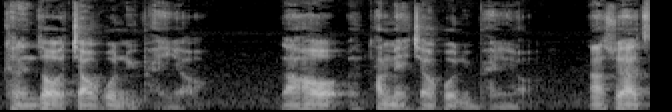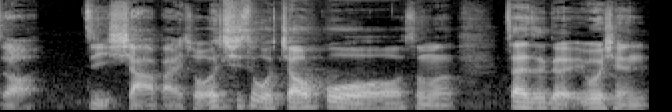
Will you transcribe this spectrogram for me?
可能都有交过女朋友，然后他没交过女朋友，那所以他只好自己瞎掰说，哎，其实我交过什么。在这个我以前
